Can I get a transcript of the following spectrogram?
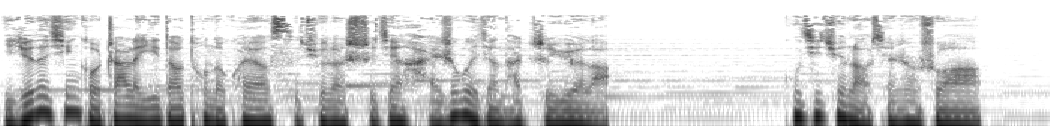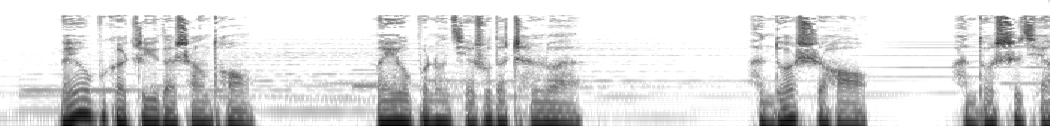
你觉得心口扎了一刀，痛得快要死去了，时间还是会将它治愈了。宫崎骏老先生说：“没有不可治愈的伤痛，没有不能结束的沉沦。”很多时候。很多事情，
